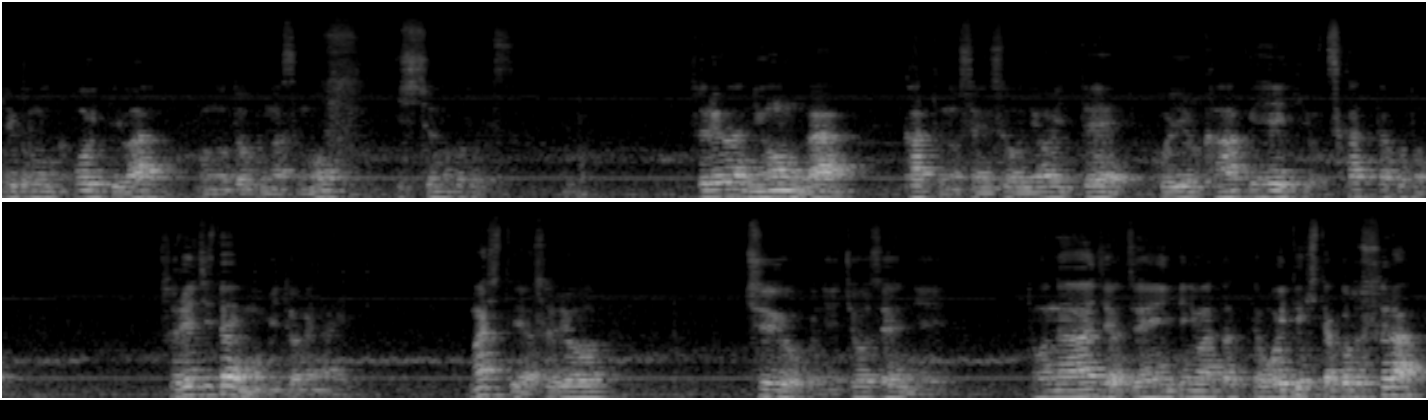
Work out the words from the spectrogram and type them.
ということにおいてはこの毒ガスも一緒のことです。それは日本がかつての戦争においてこういう化学兵器を使ったこと。それ自体も認めない。ましてやそれを中国に朝鮮に東南アジア全域にわたって置いてきたことすら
